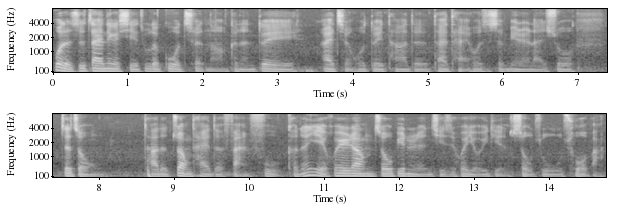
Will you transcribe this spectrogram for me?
或者是在那个协助的过程啊，可能对艾成或对他的太太或是身边人来说，这种。他的状态的反复，可能也会让周边的人其实会有一点手足无措吧。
